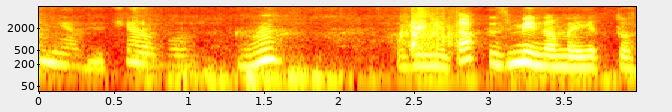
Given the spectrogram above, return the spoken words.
Ні, нічого було. Ага. Вже не так змінами, як то.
